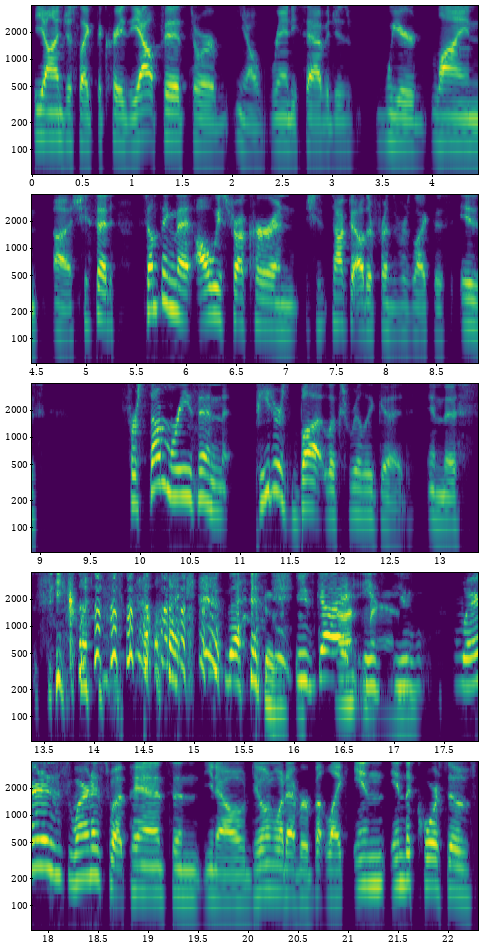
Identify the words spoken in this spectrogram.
beyond just like the crazy outfits or you know Randy Savage's weird lines uh she said something that always struck her and she's talked to other friends of hers like this is for some reason Peter's butt looks really good in this sequence. like that, he's got he's, he's wearing his wearing his sweatpants and you know doing whatever, but like in in the course of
